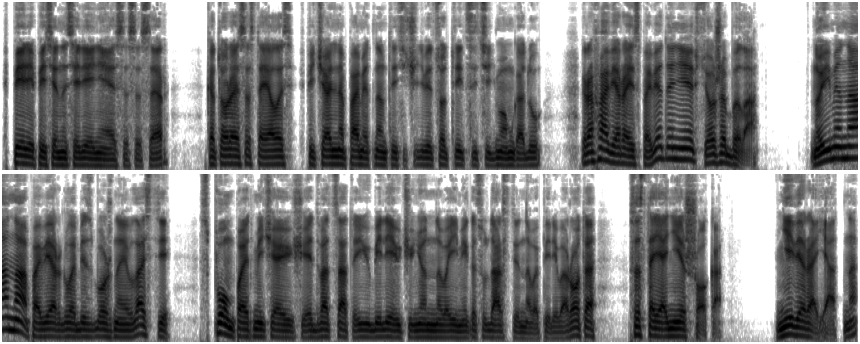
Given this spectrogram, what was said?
В переписи населения СССР, которая состоялась в печально памятном 1937 году, графа вероисповедания все же была. Но именно она повергла безбожные власти с помпой отмечающей 20-й юбилей учиненного ими государственного переворота в состояние шока. Невероятно,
